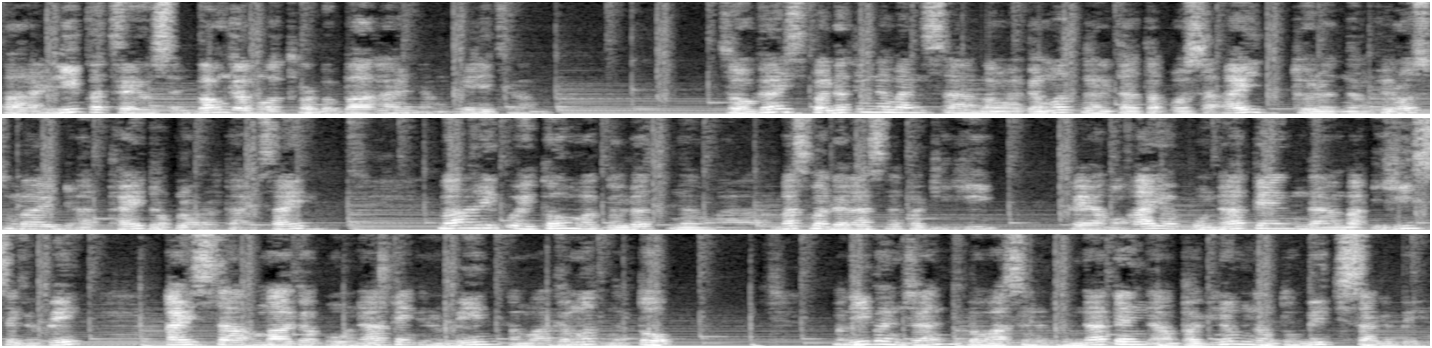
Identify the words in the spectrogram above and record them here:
para ilipat kayo sa ibang gamot o babaan ang milligram. So guys, pagdating naman sa mga gamot na nagtatapos sa IDE tulad ng furosemide at hydrochlorothiazide, maaari po itong magdulot ng ah, mas madalas na pag-ihi. Kaya kung ayaw po natin na maihi sa gabi, ay sa umaga po natin inumin ang mga gamot na to. Maliban dyan, bawasan na natin ang pag-inom ng tubig sa gabi.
